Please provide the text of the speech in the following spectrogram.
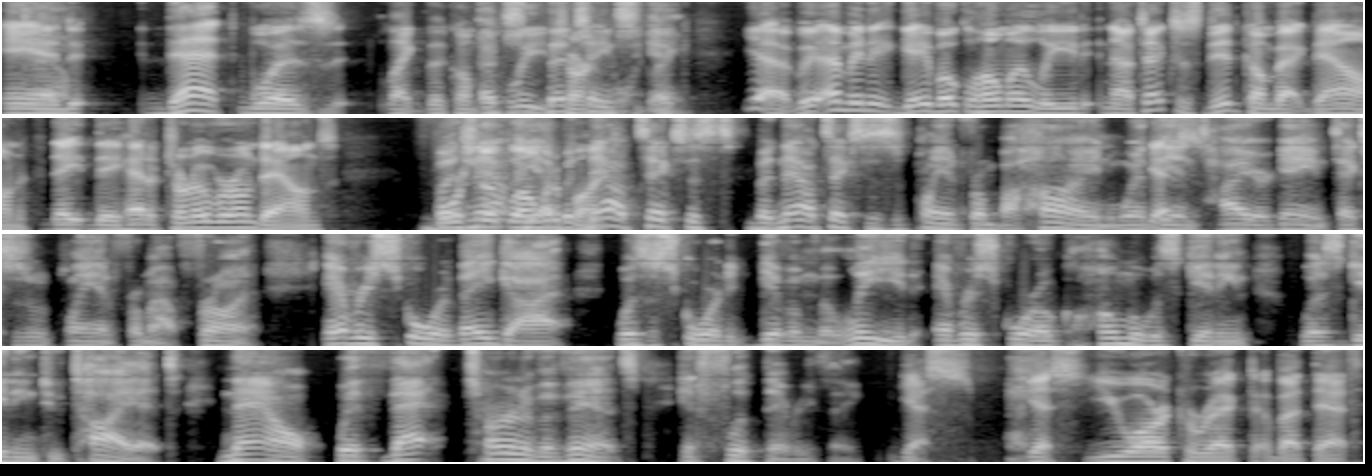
and that was like the complete that turning changed point. the game. Like, yeah, I mean, it gave Oklahoma a lead. Now Texas did come back down. They they had a turnover on downs, forced now, Oklahoma yeah, to but punt. now Texas, but now Texas is playing from behind when the entire game Texas was playing from out front. Every score they got was a score to give them the lead. Every score Oklahoma was getting was getting to tie it. Now with that turn of events, it flipped everything. Yes, yes, you are correct about that.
